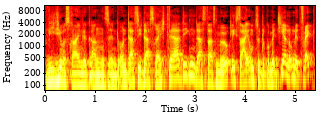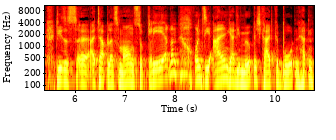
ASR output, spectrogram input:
Videos reingegangen sind und dass sie das rechtfertigen, dass das möglich sei, um zu dokumentieren, um den Zweck dieses äh, Etablissements zu klären wären und sie allen ja die Möglichkeit geboten hatten,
